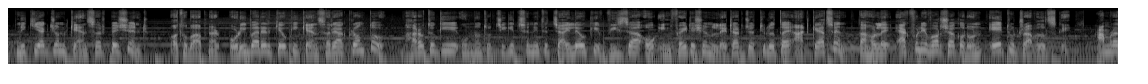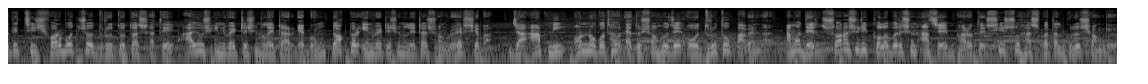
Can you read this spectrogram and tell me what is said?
আপনি কি একজন ক্যান্সার পেশেন্ট? অথবা আপনার পরিবারের কেউ কি ক্যান্সারে আক্রান্ত? ভারতে গিয়ে উন্নত চিকিৎসা নিতে চাইলেও কি ভিসা ও ইনভাইটেশন লেটার জটিলতায় আটকে আছেন? তাহলে একফুলি ভরসা করুন এ টু ট্রাভেলসকে আমরা দিচ্ছি সর্বোচ্চ দ্রুততার সাথে আয়ুষ ইনভাইটেশন লেটার এবং ডক্টর ইনভাইটেশন লেটার সংগ্রহের সেবা, যা আপনি অন্য কোথাও এত সহজে ও দ্রুত পাবেন না। আমাদের সরাসরি কোলাবোরেশন আছে ভারতের শীর্ষ হাসপাতালগুলোর সঙ্গে।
